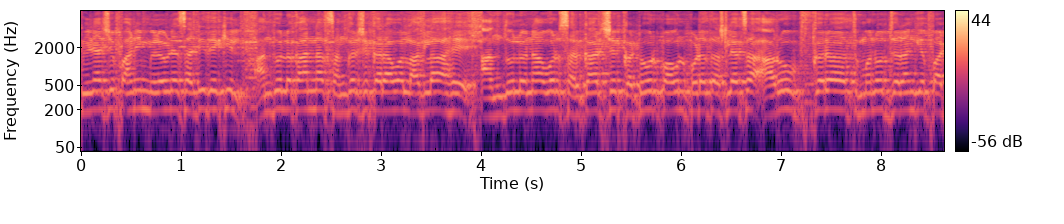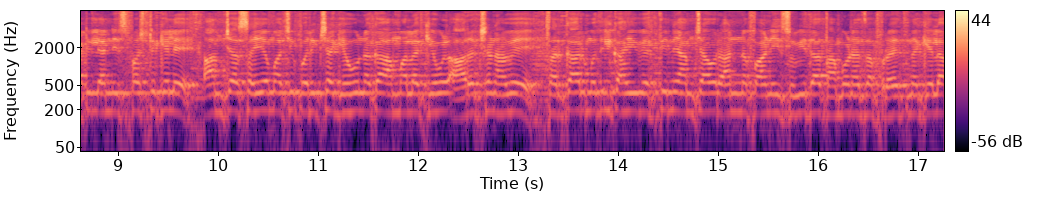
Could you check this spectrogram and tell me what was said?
पिण्याचे पाणी मिळवण्यासाठी देखील आंदोलकांना संघर्ष करावा लागला आहे. आंदोलनावर सरकारचे कठोर पाऊल पडत असल्याचा आरोप करत मनोज जरांगे पाटील यांनी स्पष्ट केले. आमच्या संयमाची परीक्षा घेऊ नका आम्हाला केवळ आरक्षण हवे. सरकारमधील काही व्यक्तींनी आमच्यावर अन्न पाणी सुविधा थांबवण्याचा प्रयत्न केला.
